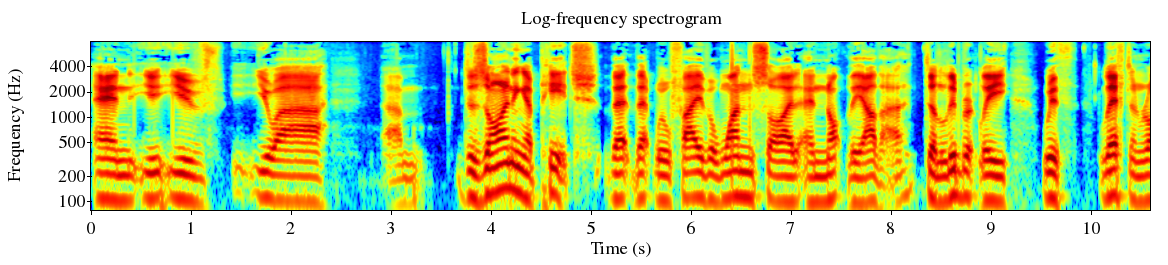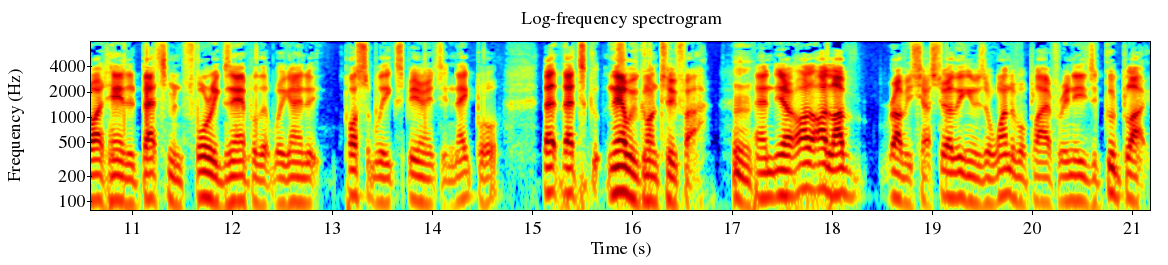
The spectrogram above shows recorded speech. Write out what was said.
and you, you've you are um, designing a pitch that, that will favour one side and not the other deliberately with left and right-handed batsmen, for example, that we're going to possibly experience in Nagpur. That that's now we've gone too far. Mm. And you know, I, I, love Ravi Shastri. I think he was a wonderful player for India. He's a good bloke,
